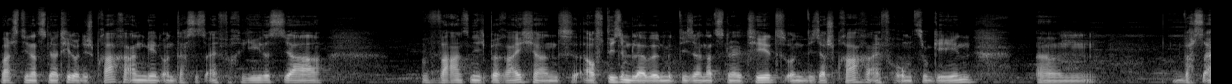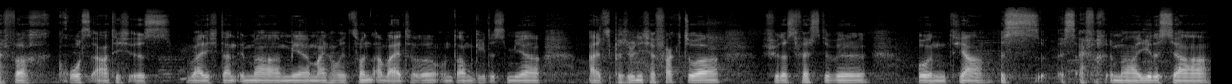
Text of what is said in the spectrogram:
was die Nationalität oder die Sprache angeht. Und das ist einfach jedes Jahr wahnsinnig bereichernd, auf diesem Level mit dieser Nationalität und dieser Sprache einfach umzugehen, ähm, was einfach großartig ist, weil ich dann immer mehr meinen Horizont erweitere und darum geht es mir als persönlicher Faktor für das Festival. Und ja, es ist einfach immer jedes Jahr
